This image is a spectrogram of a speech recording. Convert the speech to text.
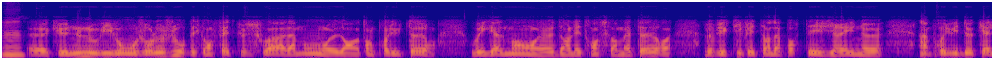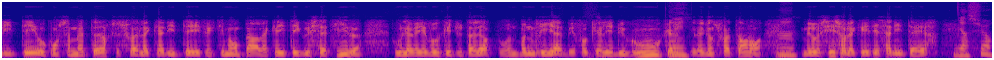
Mhm. euh, que nous nous vivons au jour le jour, parce qu'en fait, que ce soit à l'amont euh, dans- en tant que producteur ou également dans les transformateurs, l'objectif étant d'apporter, je dirais, une, un produit de qualité aux consommateurs, que ce soit de la qualité effectivement par la qualité gustative. Vous l'avez évoqué tout à l'heure pour une bonne grillade, il faut qu'elle ait du goût, qu'elle- Oui. que la viande soit tendre, Mm. mais aussi sur la qualité sanitaire. Bien sûr.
